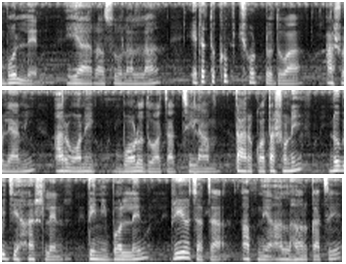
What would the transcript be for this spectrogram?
বললেন ইয়া রাসূল আল্লাহ এটা তো খুব ছোট্ট দোয়া। আসলে আমি আরও অনেক বড় দোয়া চাচ্ছিলাম। তার কথা শুনে নবীজি হাসলেন। তিনি বললেন, প্রিয় চাচা, আপনি আল্লাহর কাছে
